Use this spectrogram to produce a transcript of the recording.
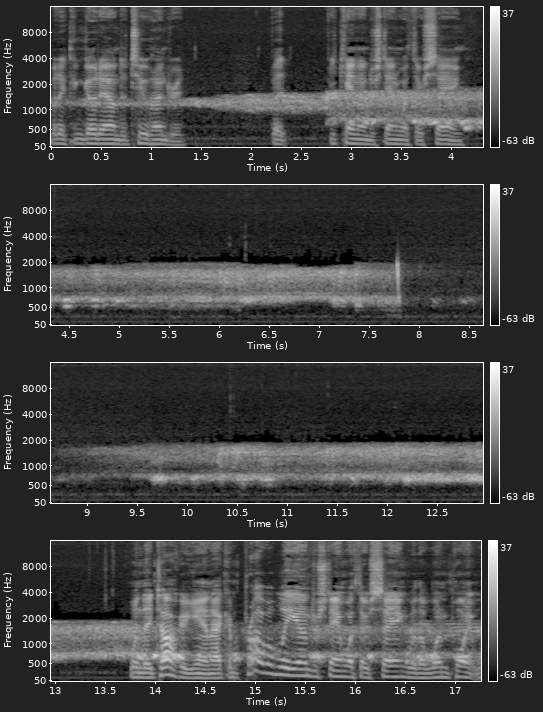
but it can go down to 200. But you can't understand what they're saying. When they talk again, I can probably understand what they're saying with a 1.1.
